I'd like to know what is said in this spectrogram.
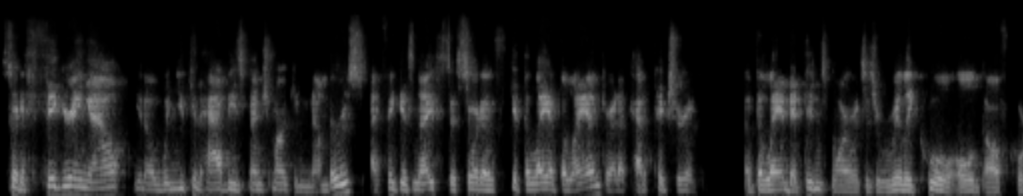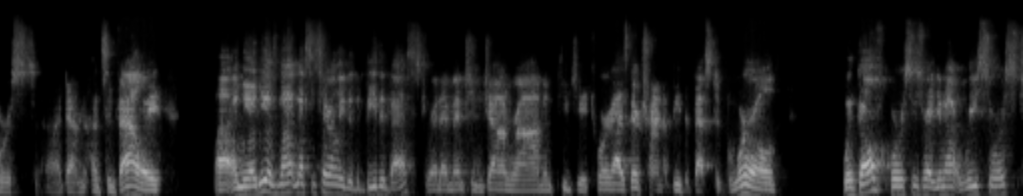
Sort of figuring out, you know, when you can have these benchmarking numbers, I think is nice to sort of get the lay of the land. Right, I've had a picture of the land at Dinsmore, which is a really cool old golf course uh, down in the Hudson Valley. Uh, and the idea is not necessarily to be the best, right? I mentioned Jon Rahm and PGA Tour guys; they're trying to be the best in the world. With golf courses, right? You're not resourced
